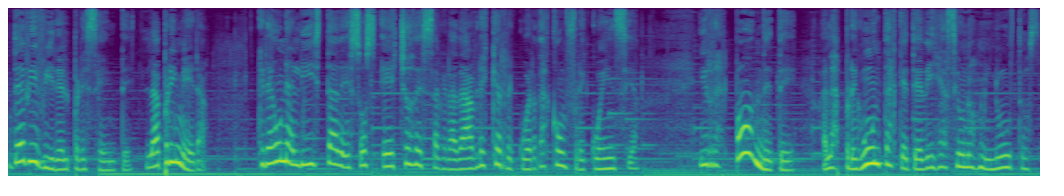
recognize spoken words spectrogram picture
de vivir el presente. La primera, crea una lista de esos hechos desagradables que recuerdas con frecuencia y respóndete a las preguntas que te dije hace unos minutos.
